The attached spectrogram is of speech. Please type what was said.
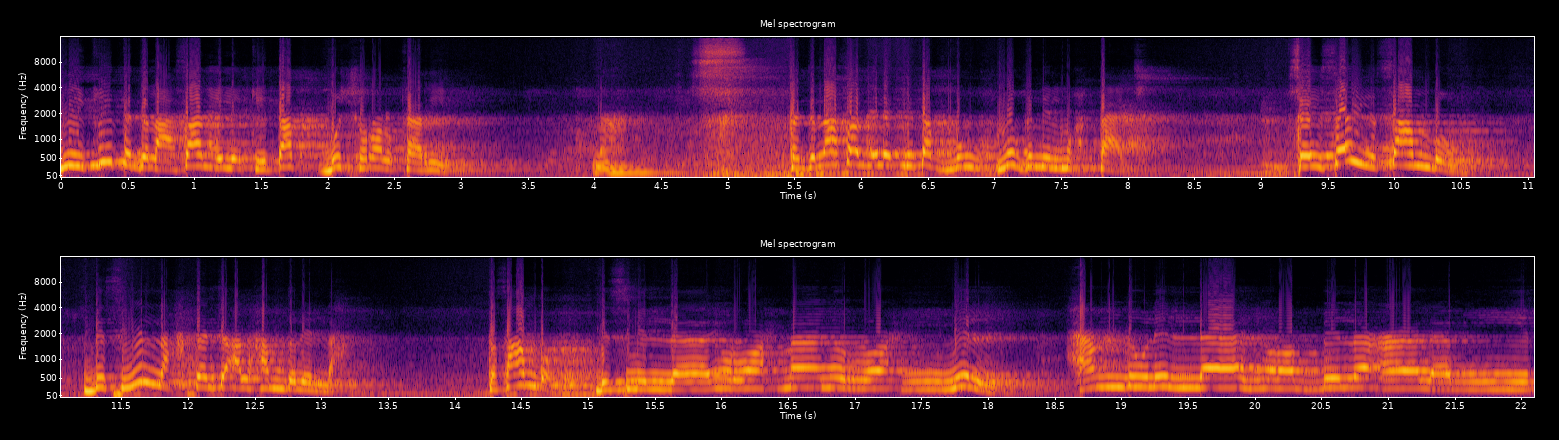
Ni kita jelasan oleh kitab Bushrul Karim. Nah, kejelasan oleh kitab Mughnil Muhtaj. Saya saya sambung. Bismillah dan alhamdulillah. Tersambung. Bismillahirrahmanirrahim. Alhamdulillah Rabbil Alamin.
